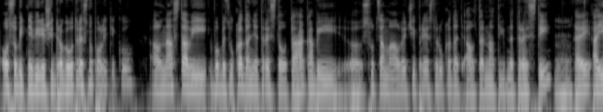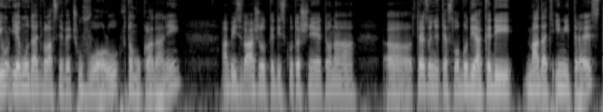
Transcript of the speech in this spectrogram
osobitne vyrieši drogovú trestnú politiku, nastaví vôbec ukladanie trestov tak, aby e, sudca mal väčší priestor ukladať alternatívne tresty hej, a ju, jemu dať vlastne väčšiu vôľu v tom ukladaní, aby zvážil, kedy skutočne je to na uh, trest odňatia slobody a kedy má dať iný trest,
